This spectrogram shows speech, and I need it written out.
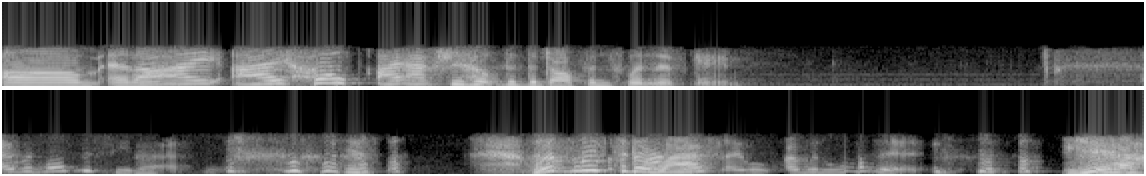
Um, and I, I hope, I actually hope that the Dolphins win this game. I would love to see that. yeah. Let's move to the last. I, I would love it. yeah.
